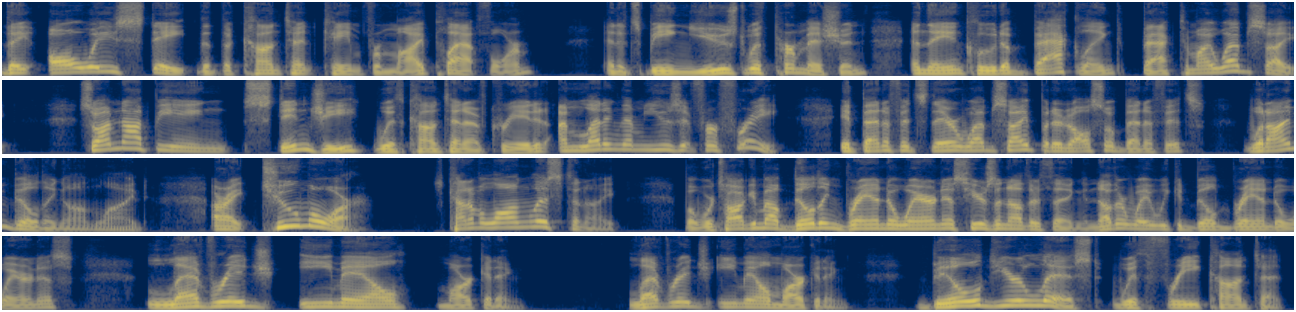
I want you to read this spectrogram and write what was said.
they always state that the content came from my platform and it's being used with permission, and they include a backlink back to my website. So I'm not being stingy with content I've created. I'm letting them use it for free. It benefits their website, but it also benefits what I'm building online. All right, two more it's kind of a long list tonight, but we're talking about building brand awareness. Here's another thing another way we could build brand awareness leverage email marketing. Leverage email marketing. Build your list with free content.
